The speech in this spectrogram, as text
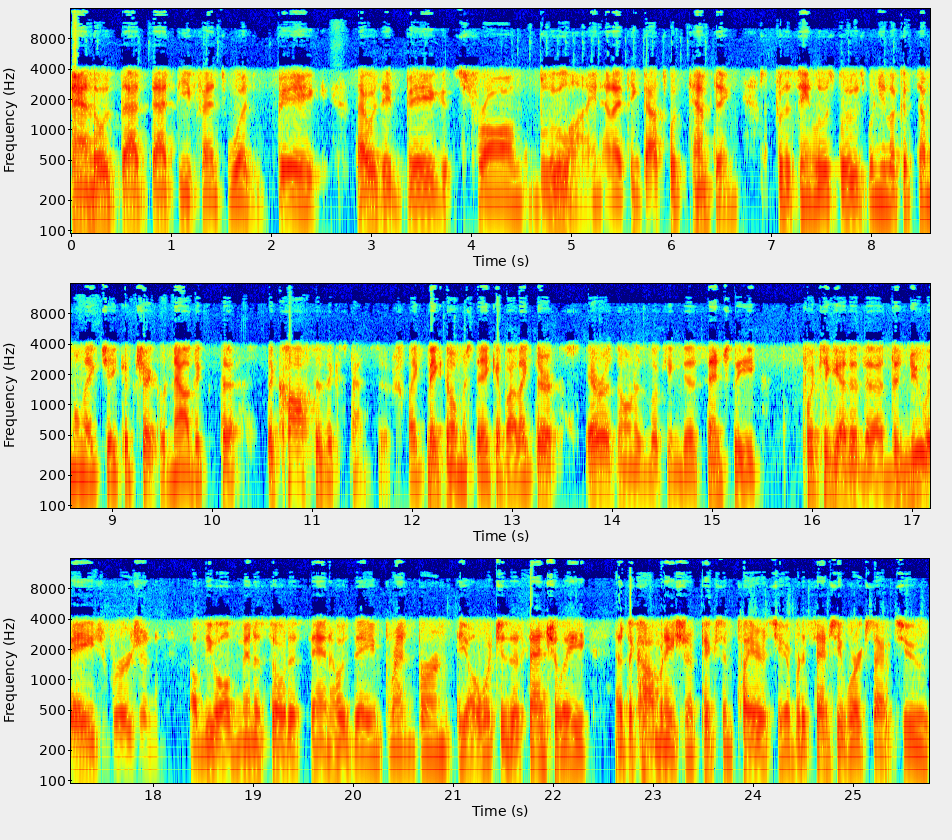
Man, those that that defense was big. That was a big, strong blue line, and I think that's what's tempting for the St. Louis Blues when you look at someone like Jacob Chychrun. Now, the the the cost is expensive. Like, make no mistake about it. Like, they're Arizona's looking to essentially put together the the new age version of the old Minnesota San Jose Brent Burns deal, which is essentially and it's a combination of picks and players here, but essentially works out to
